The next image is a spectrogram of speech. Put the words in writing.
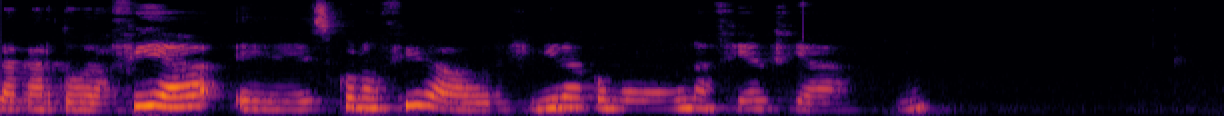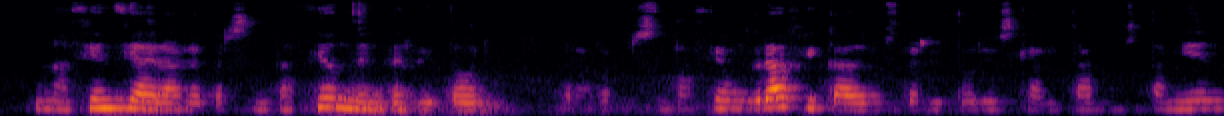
La cartografía eh, es conocida o definida como una ciencia, una ciencia de la representación del territorio, de la representación gráfica de los territorios que habitamos, también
